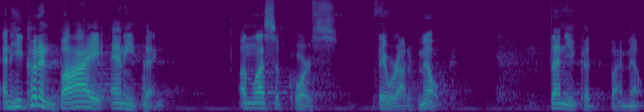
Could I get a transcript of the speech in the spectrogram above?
And he couldn't buy anything, unless, of course, they were out of milk. Then you could buy milk.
